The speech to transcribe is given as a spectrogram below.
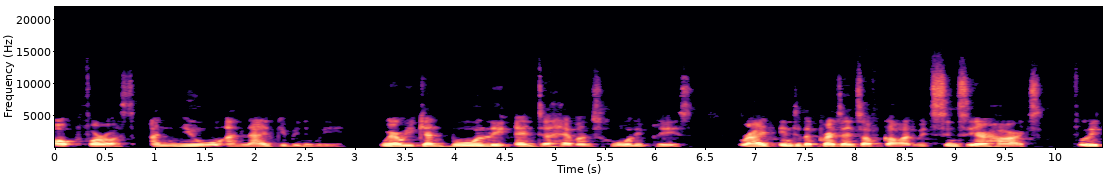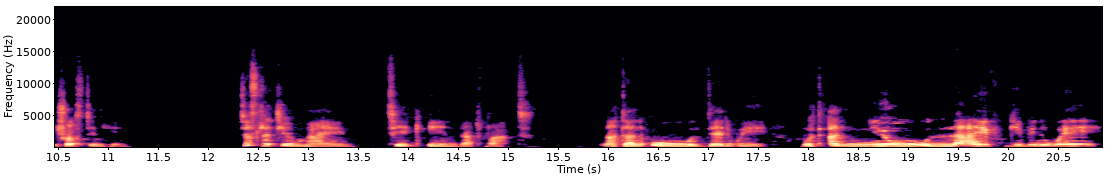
up for us a new and life giving way where we can boldly enter heaven's holy place, right into the presence of God with sincere hearts, fully trusting Him. Just let your mind take in that fact. Not an old dead way, but a new life giving way.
